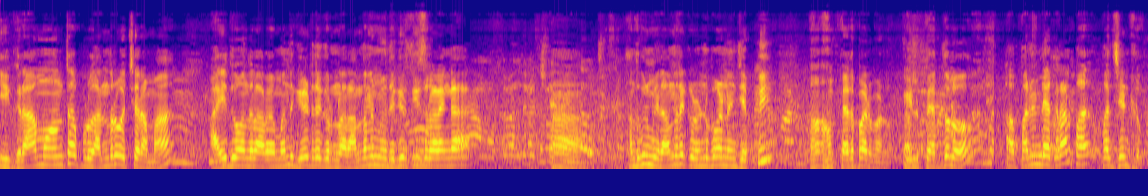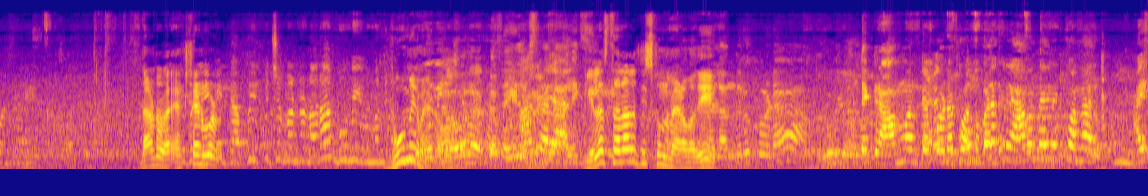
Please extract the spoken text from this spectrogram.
ఈ గ్రామం అంతా ఇప్పుడు అందరూ వచ్చారమ్మా. ఐదు వందల అరవై మంది గేట్ దగ్గర ఉన్నారు. అందరం మీ దగ్గర తీసుకురాలంగా అందుకని మీరు అందరూ ఇక్కడ ఉండిపోండి అని చెప్పి పెద్దపాటి మండలం. వీళ్ళు పెద్దలు పన్నెండు ఎకరాలు పది సెంట్లు. దాంట్లో ఎక్స్టెండ్ కూడా భూమి మేడం. ఇళ్ళ స్థలాలు తీసుకుంది మేడం అది. అందరూ కూడా అంటే గ్రామం అంతా కూడా కొంతమంది గ్రామం కొన్నారు. అవి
